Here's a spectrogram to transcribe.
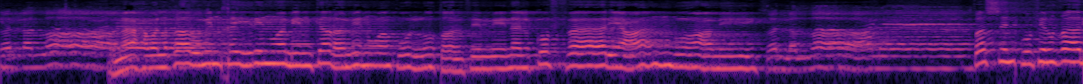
صلى الله وما حوى الغار من خير ومن كرم وكل طرف من الكفار عنه عمي. صلى الله عليه فالصدق في الغار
